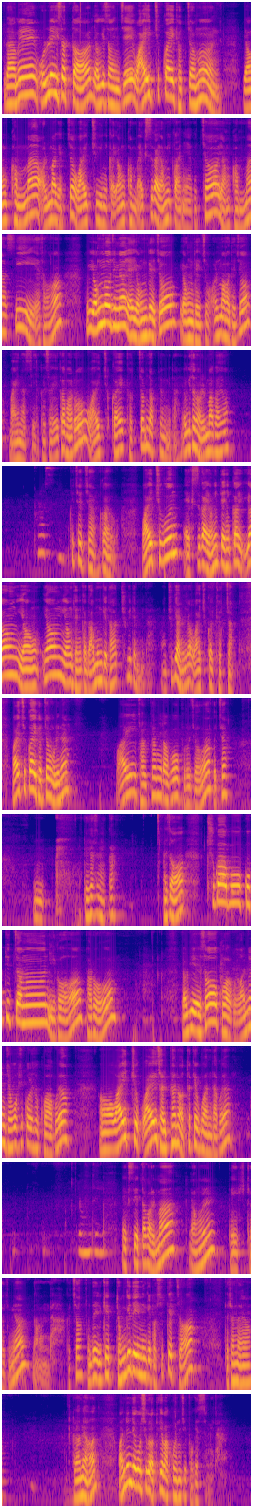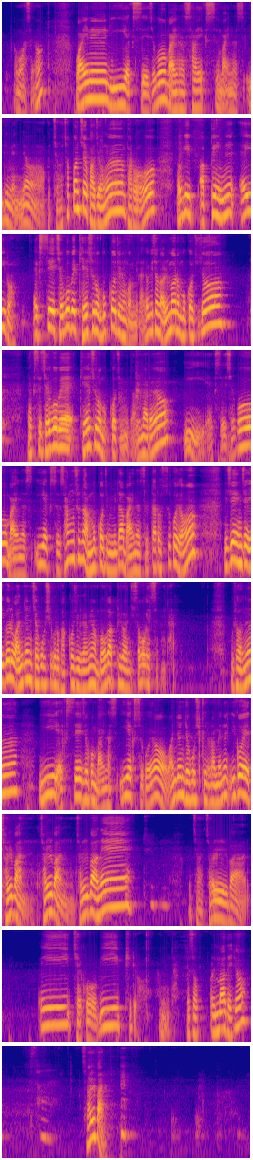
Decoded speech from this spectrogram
그 다음에 원래 있었던 여기서 이제 Y축과의 교점은 0, 얼마겠죠? Y축이니까 0, X가 0일 거 아니에요. 그쵸? 0, C에서 여기 0 넣어주면 얘 0 되죠? 0 되죠? 얼마가 되죠? 마이너스 1. 그래서 얘가 바로 Y축과의 교점 좌표입니다. 여기서는 얼마가요? 플러스 그쵸, 그쵸. 그러니까 y축은 x가 0일 때니까 0, 0, 0, 0 되니까 남은 게 다 축이 됩니다. 축이 아니라 y축과의 교점. y축과의 교점 우리는 y 절편이라고 부르죠. 그쵸? 음, 되셨습니까? 그래서 축하고 꼭지점은 이거 바로 여기에서 구하고요. 완전 제곱식꼴에서 구하고요. 어, y축, y 절편은 어떻게 구한다고요? 0대 x에다가 얼마? 0을 대입시켜주면 나온다. 그쵸? 근데 이렇게 전개되어 있는 게 더 쉽겠죠? 되셨나요? 그러면 완전 제곱식을 어떻게 바꾸는지 보겠습니다. 넘어가세요. y는 2x의 제곱 마이너스 4x 마이너스 1이면요. 그쵸? 첫 번째 과정은 바로 여기 앞에 있는 a로 x의 제곱의 개수로 묶어주는 겁니다. 여기서는 얼마로 묶어주죠? X 제곱의 개수로 묶어줍니다. 얼마로요? 2x 제곱 마이너스 2x 상수는 안 묶어줍니다. 마이너스를 따로 쓰고요. 이제 이제 이거를 완전 제곱식으로 바꿔주려면 뭐가 필요한지 써보겠습니다. 우선은 2x의 제곱 마이너스 2x고요. 완전 제곱시키려면은 이거의 절반, 절반, 절반의 그렇죠. 절반의 제곱이 필요합니다. 그래서 얼마 되죠? 4 절반.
